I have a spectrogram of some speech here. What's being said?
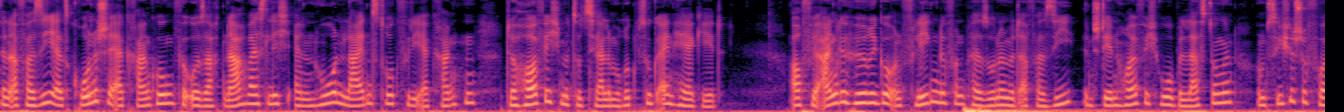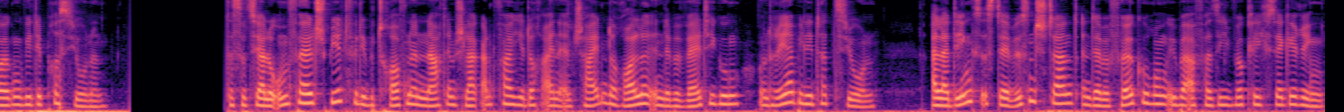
Denn Aphasie als chronische Erkrankung verursacht nachweislich einen hohen Leidensdruck für die Erkrankten, der häufig mit sozialem Rückzug einhergeht. Auch für Angehörige und Pflegende von Personen mit Aphasie entstehen häufig hohe Belastungen und psychische Folgen wie Depressionen. Das soziale Umfeld spielt für die Betroffenen nach dem Schlaganfall jedoch eine entscheidende Rolle in der Bewältigung und Rehabilitation. Allerdings ist der Wissensstand in der Bevölkerung über Aphasie wirklich sehr gering.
